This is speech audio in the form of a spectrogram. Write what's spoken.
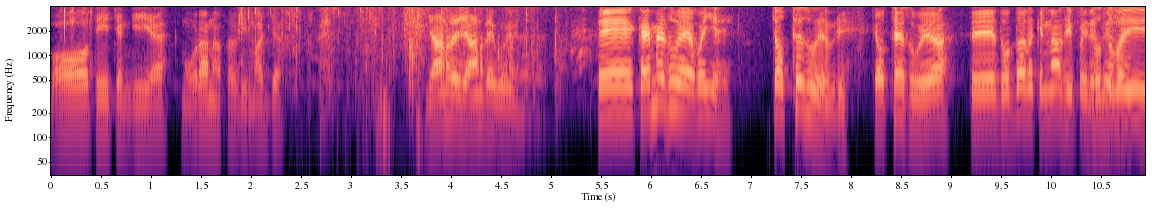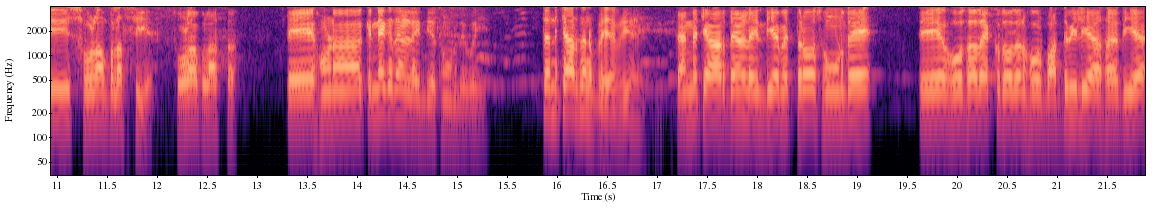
ਬਹੁਤ ਹੀ ਚੰਗੀ ਹੈ ਮੋਹਰਾ ਨਸਲ ਦੀ ਮੱਝ। ਜਾਣਦੇ ਜਾਣਦੇ ਕੋਈ ਨਹੀਂ। ਤੇ ਕਿੰਨੇ ਸੂਏ ਆ ਬਾਈ ਇਹ? ਚੌਥੇ ਸੂਏ ਆ ਵੀਰੇ। ਚੌਥੇ ਸੂਏ ਆ ਤੇ ਦੁੱਧ ਦਾ ਕਿੰਨਾ ਸੀ ਪਹਿਲੇ ਦੁੱਧ ਬਾਈ 16 ਪਲੱਸ ਹੀ ਹੈ। 16 ਪਲੱਸ। ਤੇ ਹੁਣ ਕਿੰਨੇ ਕੁ ਦਿਨ ਲੈਂਦੀ ਆ ਸੂਣ ਦੇ ਬਾਈ ਤਿੰਨ ਚਾਰ ਦਿਨ ਪਏ ਆ ਵੀਰੇ ਇਹ ਤਿੰਨ ਚਾਰ ਦਿਨ ਲੈਂਦੀ ਆ ਮਿੱਤਰੋ ਸੂਣ ਦੇ ਤੇ ਹੋ ਸਕਦਾ ਇੱਕ ਦੋ ਦਿਨ ਹੋਰ ਵੱਧ ਵੀ ਲਿਆ ਸਕਦੀ ਹੈ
